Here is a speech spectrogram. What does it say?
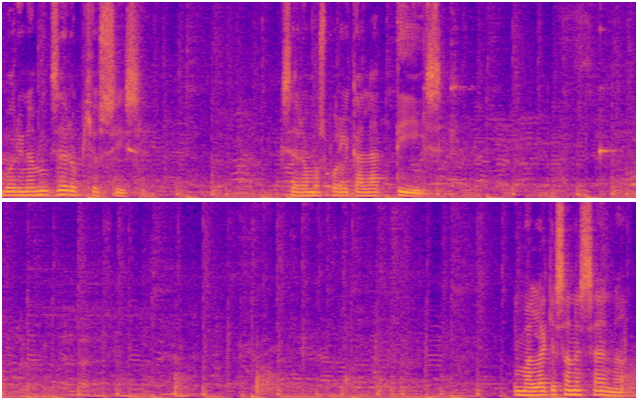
Μπορεί να μην ξέρω ποιος είσαι. Ξέρω όμως πολύ καλά τι είσαι. Οι μαλάκες σαν εσένα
